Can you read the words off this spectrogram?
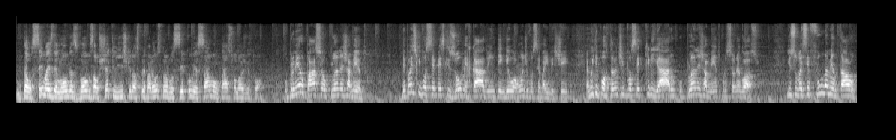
Então, sem mais delongas, vamos ao checklist que nós preparamos para você começar a montar a sua loja virtual. O primeiro passo é o planejamento. Depois que você pesquisou o mercado e entendeu aonde você vai investir, é muito importante você criar o planejamento para o seu negócio. Isso vai ser fundamental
